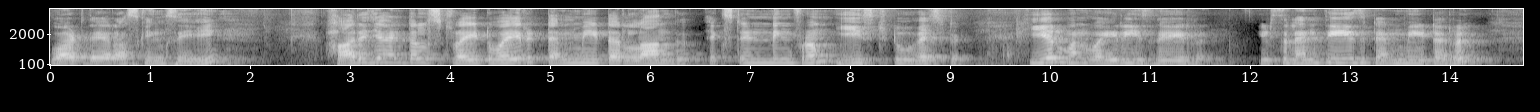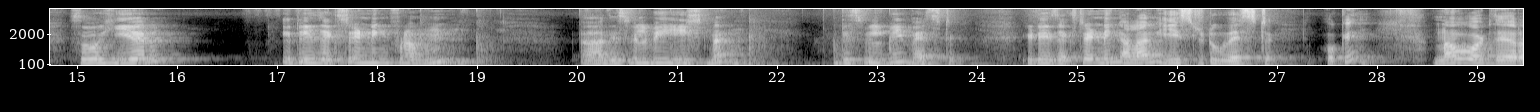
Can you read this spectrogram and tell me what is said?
what they are asking see horizontal straight wire 10 meter long extending from east to west. Here one wire is there. Its length is 10 meter. So here it is extending from uh, this will be east na? this will be west. It is extending along east to west. Okay? Now what they are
